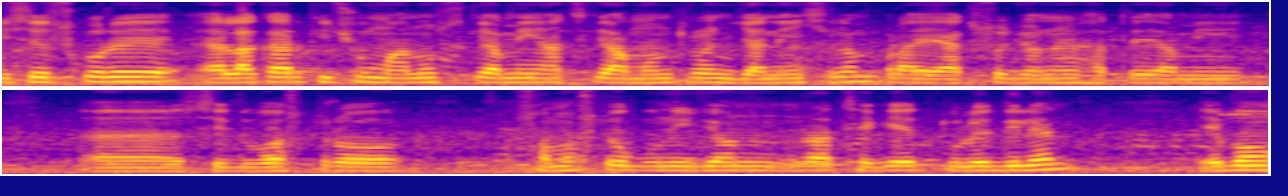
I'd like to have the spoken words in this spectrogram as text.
বিশেষ করে এলাকার কিছু মানুষকে আমি আজকে আমন্ত্রণ জানিয়েছিলাম। প্রায় একশো জনের হাতে আমি শীতবস্ত্র সমস্ত গুণীজনরা থেকে তুলে দিলেন এবং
